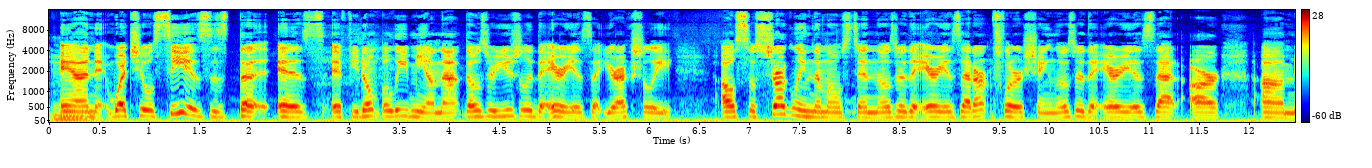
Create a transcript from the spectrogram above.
And what you'll see is is the is if you don't believe me on that, those are usually the areas that you're actually also struggling the most in. Those are the areas that aren't flourishing. Those are the areas that are um,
